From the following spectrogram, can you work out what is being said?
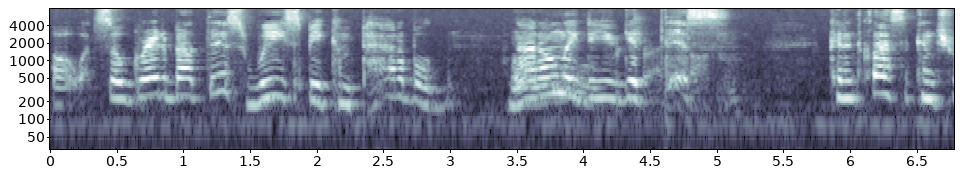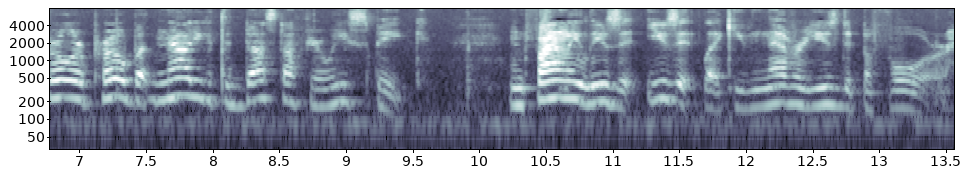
oh, what's so great about this? Wii Speak compatible. Not oh, only do you Oh, get this talking. Classic Controller Pro, but now you get to dust off your Wii Speak. And finally use it. Use it like you've never used it before.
